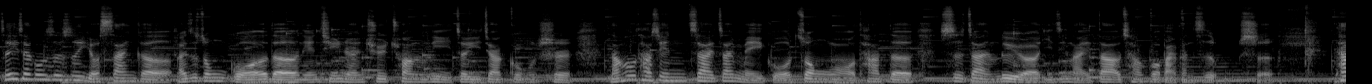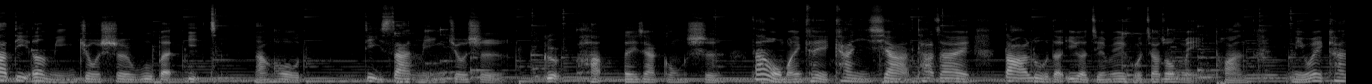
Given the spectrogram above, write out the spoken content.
这一家公司是由三个来自中国的年轻人去创立这一家公司，然后他现在在美国中哦，他的市占率啊已经来到超过百分之五十，他第二名就是 Uber Eat，然后第三名就是 Group Hub 这一家公司。但我们可以看一下它在大陆的一个姐妹股叫做美团，你会看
